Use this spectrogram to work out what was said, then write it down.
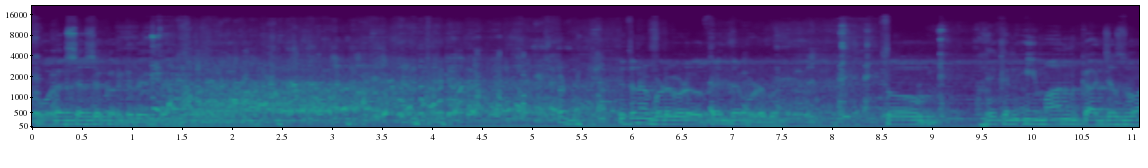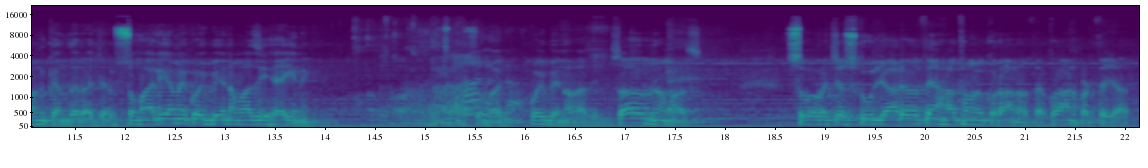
تو وہ ایسے ایسے کر کے دیکھتے ہیں۔ اتنے بڑے بڑے ہوتے ہیں، اتنے بڑے بڑے۔ تو لیکن ایمان کا جذبہ ان کے اندر صومالیہ میں کوئی بے نمازی ہے ہی نہیں۔ صومالیہ، کوئی بے نمازی سب نماز۔ صبح بچے اسکول جا رہے ہوتے ہیں، ہاتھوں میں قرآن ہوتا ہے، قرآن پڑھتے جا رہے ہیں۔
